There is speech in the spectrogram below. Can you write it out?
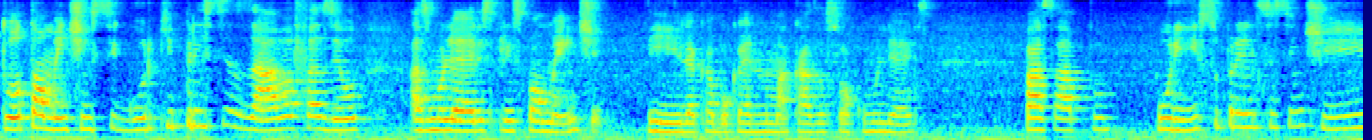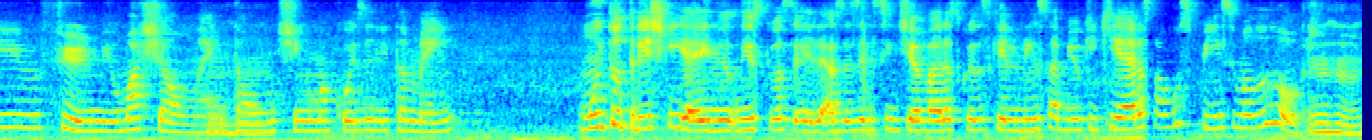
totalmente inseguro, que precisava fazer o- as mulheres, principalmente, e ele acabou caindo numa casa só com mulheres, passar por, por isso pra ele se sentir firme, o machão, né? Uhum. Então tinha uma coisa ali também muito triste, que aí nisso que você. Ele, às vezes ele sentia várias coisas que ele nem sabia o que, que era, só cuspir em cima dos outros. Uhum.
